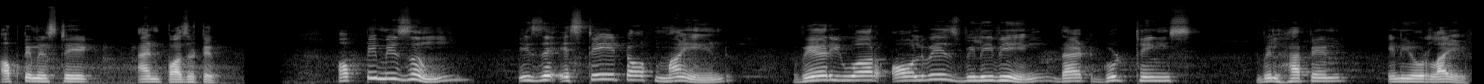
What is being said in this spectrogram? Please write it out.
optimistic, and positive. Optimism is a state of mind where you are always believing that good things will happen in your life.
